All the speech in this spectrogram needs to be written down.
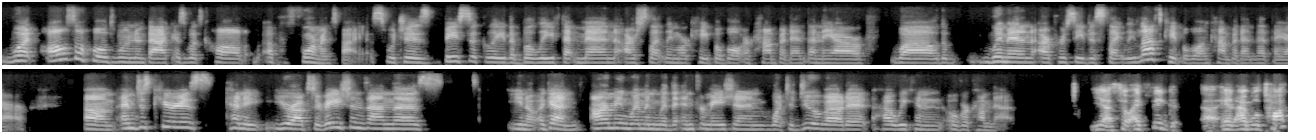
what also holds women back is what's called a performance bias, which is basically the belief that men are slightly more capable or competent than they are, while the women are perceived as slightly less capable and competent than they are. Um, I'm just curious, kind of your observations on this. You know, again, arming women with the information, what to do about it, how we can overcome that. Yeah, so I think, uh, and I will talk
